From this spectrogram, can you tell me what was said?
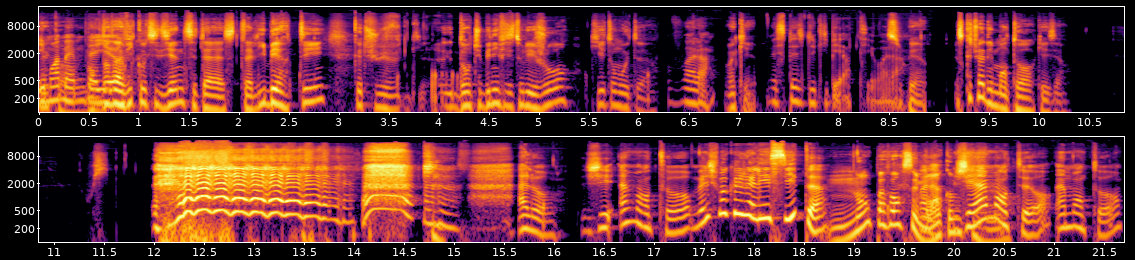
Et moi-même Donc, Dans ta d'ailleurs. vie quotidienne, c'est ta, liberté que tu, dont tu bénéficies tous les jours qui est ton moteur. Voilà, Ok, une espèce de liberté. Voilà. super. Est-ce que tu as des mentors, Kezia Alors, j'ai un mentor, mais je faut que je les cite. Non, pas forcément. Voilà, J'ai un veux. mentor, un mentor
